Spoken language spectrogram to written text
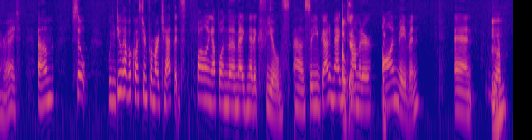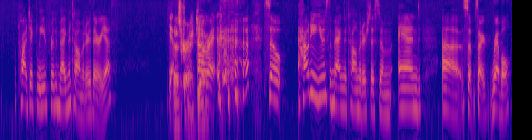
All right. Um, so we do have a question from our chat that's following up on the magnetic fields. Uh, so you've got a magnetometer okay. on Maven, and you're mm-hmm. project lead for the magnetometer there, yes? Yes. That's correct. Yeah. All right. so how do you use the magnetometer system? And uh, so, sorry, Rebel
